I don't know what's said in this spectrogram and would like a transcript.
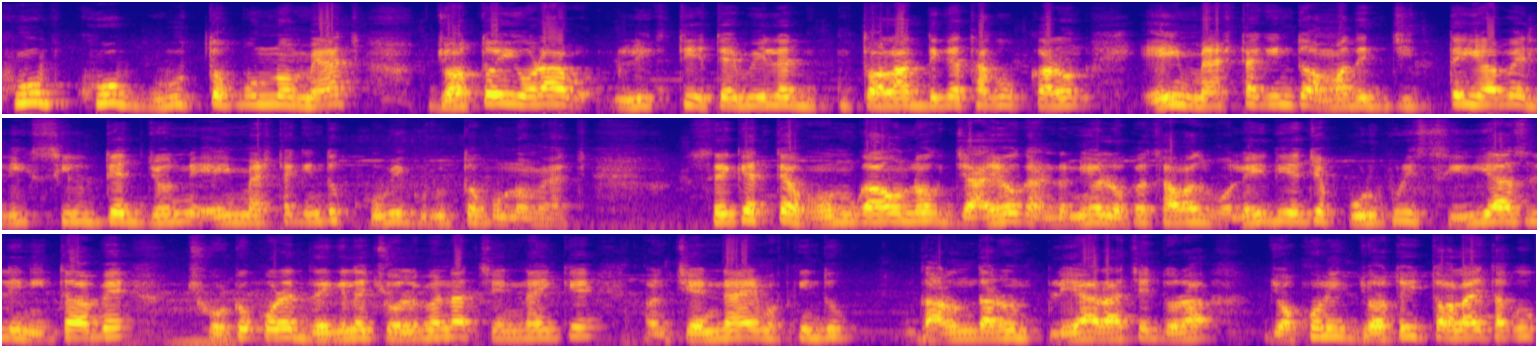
খুব খুব গুরুত্বপূর্ণ ম্যাচ। যতই ওরা লিগ টেবিলের তলার দিকে থাকুক, কারণ এই ম্যাচটা কিন্তু আমাদের জিততেই হবে। লিগ শিল্ডের জন্য এই ম্যাচটা কিন্তু খুবই গুরুত্বপূর্ণ ম্যাচ। সেক্ষেত্রে হোম গ্রাউন্ড হোক, যাই হোক, অ্যান্টোনিও লোপেস আবাস বলেই দিয়েছে, পুরোপুরি সিরিয়াসলি নিতে হবে, ছোট করে দেখলে চলবে না চেন্নাইকে, কারণ চেন্নাইয়ের কিন্তু দারুণ দারুণ প্লেয়ার আছে, তোরা যখনই, যতই তলায় থাকুক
